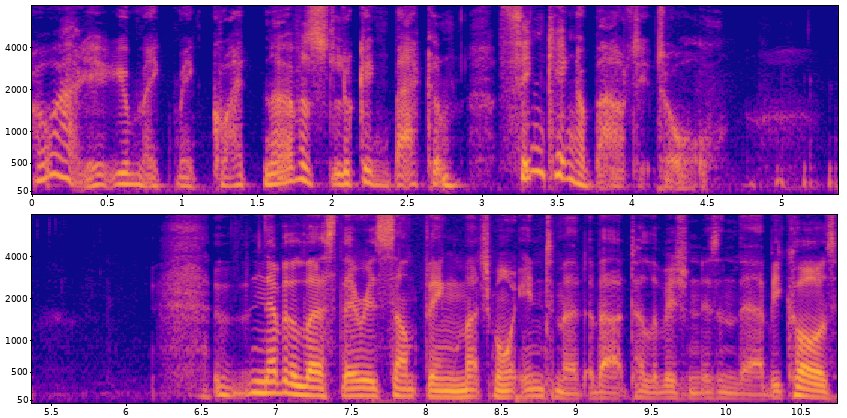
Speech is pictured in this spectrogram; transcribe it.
Oh, I, you make me quite nervous looking back and thinking about it all. Nevertheless, there is something much more intimate about television, isn't there? Because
